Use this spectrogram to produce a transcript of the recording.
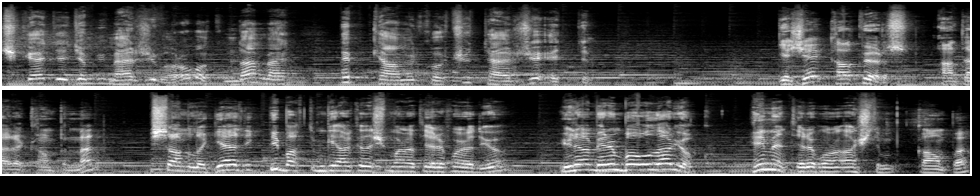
Şikayet edeceğim bir merci var. O bakımdan ben hep Kamil Koç'u tercih ettim. Gece kalkıyoruz Antalya kampından. İstanbul'a geldik. Bir baktım bir arkadaşım bana telefon ediyor. İnan benim bavullar yok. Hemen telefonu açtım kampa.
